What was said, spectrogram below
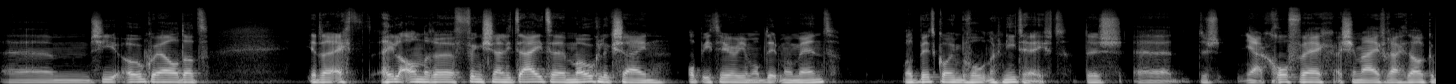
ehm, zie je ook wel dat ja, er echt hele andere functionaliteiten mogelijk zijn op Ethereum op dit moment, wat Bitcoin bijvoorbeeld nog niet heeft. Dus, eh, dus ja, grofweg, als je mij vraagt welke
